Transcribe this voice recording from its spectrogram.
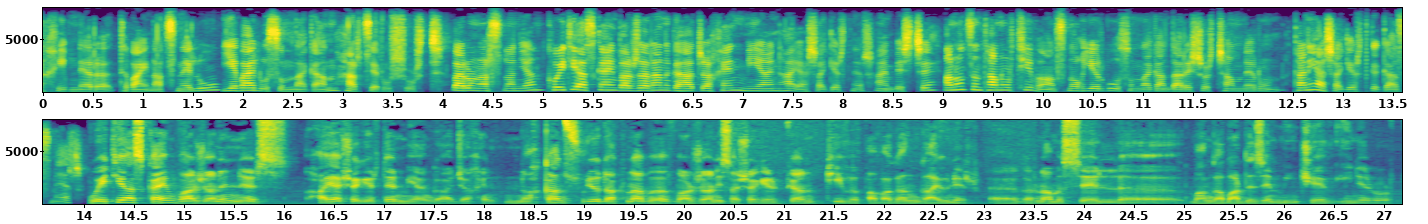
արխիվները թվայնացնելու եւ այլ ուսումնական հարցերու շուրջ։ Բարոն Արսլանյան, Քուեթի ասկային վարժարանը կհաջախեն միայն հայ աշակերտներ, այնպես չէ։ Անոնց ընդհանուր թիվը անցնող երկու ուսումնական դարաշրջաններուն քանի աշակերտ կգազմեր։ Քուեթի ասկային վարժանեն ներս հայ աշակերտներ միան գաաջախեն։ Նախքան Սուրյո Դակնաբը վարժանիս աշակերտության թիվը բավական գայուն էր։ Գրնամսել մանգաբարդեզեն մինչև 9-րդ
